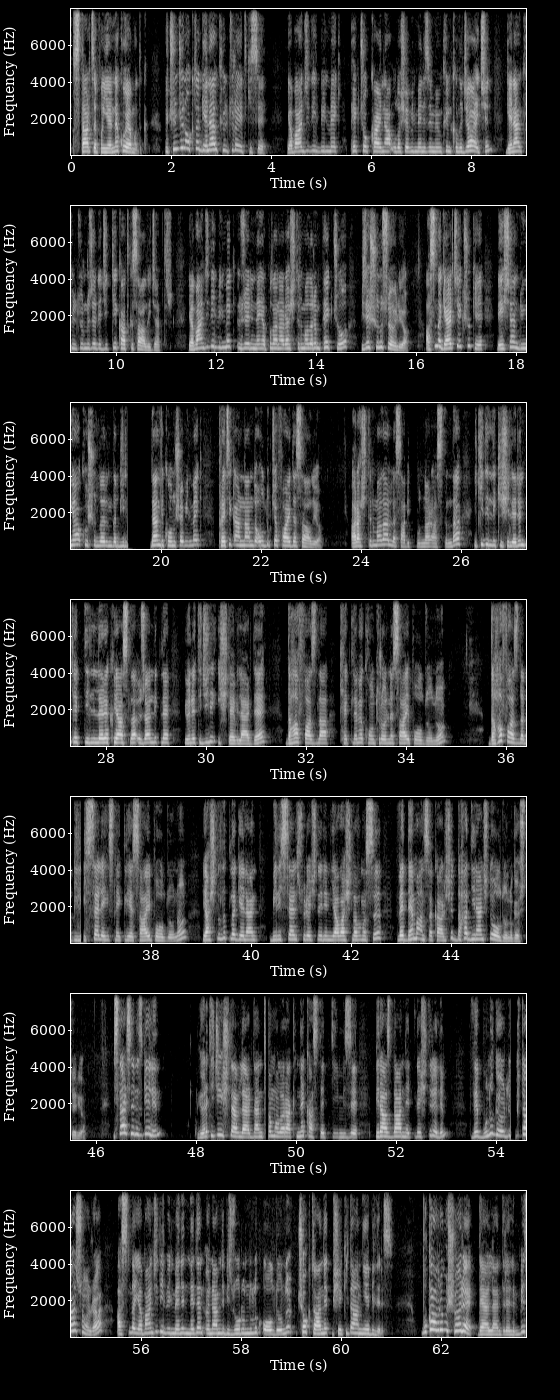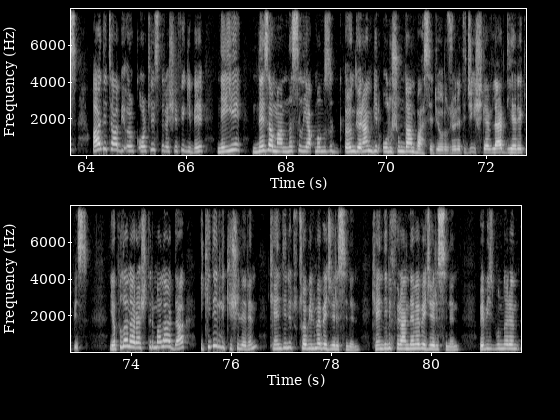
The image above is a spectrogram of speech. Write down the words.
startup'ın yerine koyamadık. Üçüncü nokta genel kültüre etkisi. Yabancı dil bilmek pek çok kaynağa ulaşabilmenizi mümkün kılacağı için genel kültürünüze de ciddi katkı sağlayacaktır. Yabancı dil bilmek üzerine yapılan araştırmaların pek çoğu bize şunu söylüyor. Aslında gerçek şu ki değişen dünya koşullarında birden bir konuşabilmek pratik anlamda oldukça fayda sağlıyor. Araştırmalarla sabit bunlar aslında. İki dilli kişilerin tek dillilere kıyasla özellikle yöneticili işlevlerde daha fazla ketleme kontrolüne sahip olduğunu, daha fazla bilişsel esnekliğe sahip olduğunu, yaşlılıkla gelen bilişsel süreçlerin yavaşlaması ve demansa karşı daha dirençli olduğunu gösteriyor. İsterseniz gelin yönetici işlevlerden tam olarak ne kastettiğimizi biraz daha netleştirelim ve bunu gördükten sonra aslında yabancı dil bilmenin neden önemli bir zorunluluk olduğunu çok daha net bir şekilde anlayabiliriz. Bu kavramı şöyle değerlendirelim biz. Adeta bir or- orkestra şefi gibi neyi ne zaman nasıl yapmamızı öngören bir oluşumdan bahsediyoruz yönetici işlevler diyerek biz. Yapılan araştırmalar da iki dilli kişilerin kendini tutabilme becerisinin, kendini frenleme becerisinin ve biz bunların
